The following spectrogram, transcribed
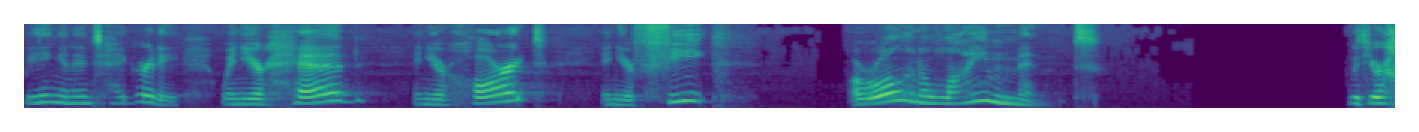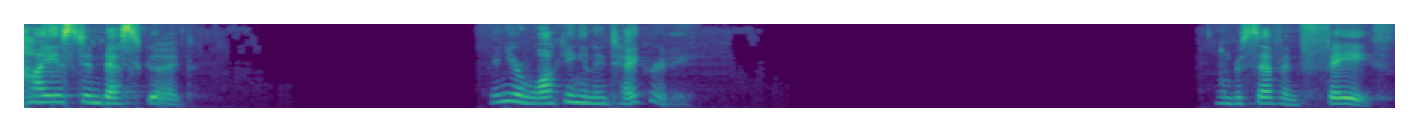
being in integrity. When your head and your heart and your feet are all in alignment with your highest and best good, then you're walking in integrity. Number seven, faith.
